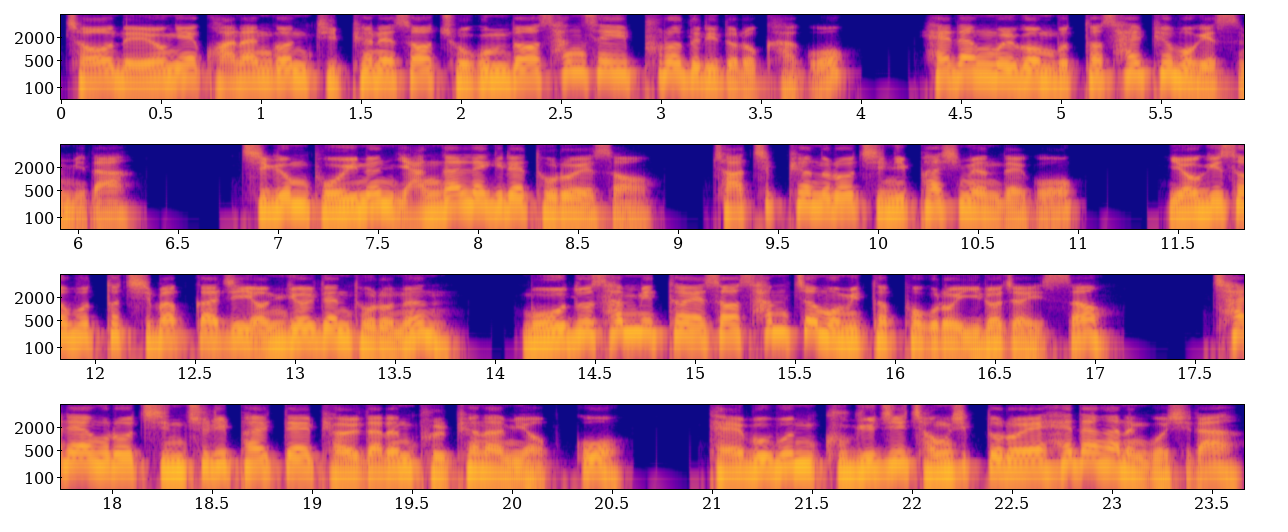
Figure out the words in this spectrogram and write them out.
저 내용에 관한 건 뒤편에서 조금 더 상세히 풀어드리도록 하고 해당 물건부터 살펴보겠습니다. 지금 보이는 양갈래길의 도로에서 좌측편으로 진입하시면 되고 여기서부터 집 앞까지 연결된 도로는 모두 3m에서 3.5m 폭으로 이뤄져 있어 차량으로 진출입할 때 별다른 불편함이 없고 대부분 국유지 정식 도로에 해당하는 곳이라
